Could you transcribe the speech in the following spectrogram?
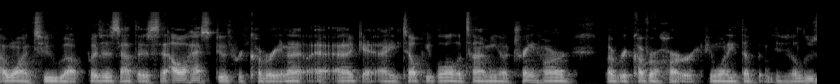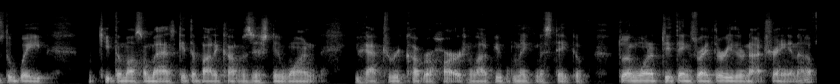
I want to uh, put this out there. This all has to do with recovery, and I, I, I, tell people all the time, you know, train hard but recover harder. If you want to, get the, lose the weight, keep the muscle mass, get the body composition you want, you have to recover hard. A lot of people make a mistake of doing one of two things, right? They're either not training enough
